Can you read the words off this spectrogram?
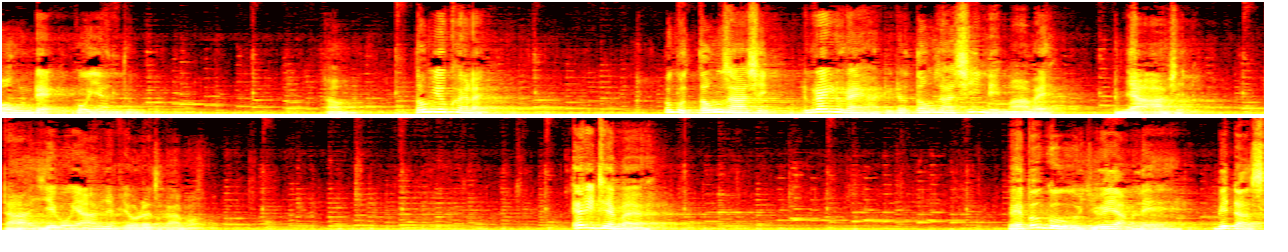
မုန်းတဲ့ကိုယ်ရန်သူဟောသုံးမျိုးခွဲလိုက် ပုဂ္ဂိုလ်သုံးစားရှိလူတိုင်းလူတိုင်းဟာဒီလိုသုံးစားရှိနေမှာပဲအများအားဖြင့်ဒါရေပုံရအားဖြင့်ပြောတဲ့စကားပေါ့အဲ့ဒီထဲမှာဘယ်ပုဂ္ဂိုလ်ကိုရွေးရမလဲမေတ္တာစ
